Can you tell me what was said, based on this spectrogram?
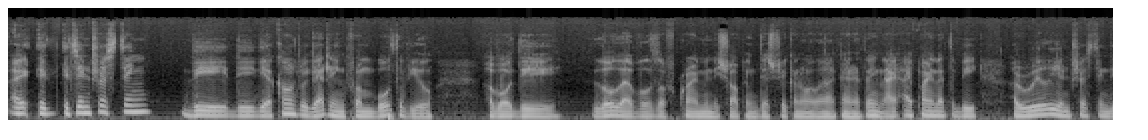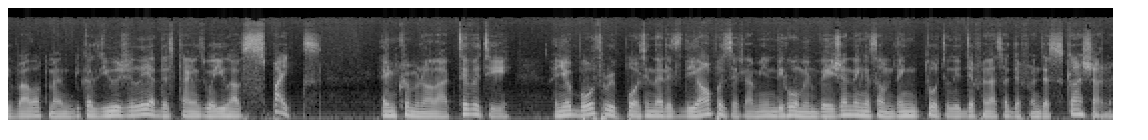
I, it, it's interesting the, the, the account we're getting from both of you about the low levels of crime in the shopping district and all that kind of thing. I, I find that to be a really interesting development because usually at these times where you have spikes in criminal activity. And you're both reporting that it's the opposite. I mean, the home invasion thing is something totally different. That's a different discussion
